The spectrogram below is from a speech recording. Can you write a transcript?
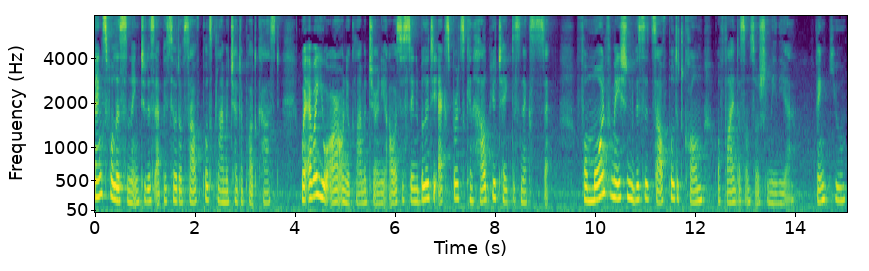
Thanks for listening to this episode of South Pole's Climate Chatter podcast. Wherever you are on your climate journey, our sustainability experts can help you take this next step. For more information, visit southpole.com or find us on social media. Thank you.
